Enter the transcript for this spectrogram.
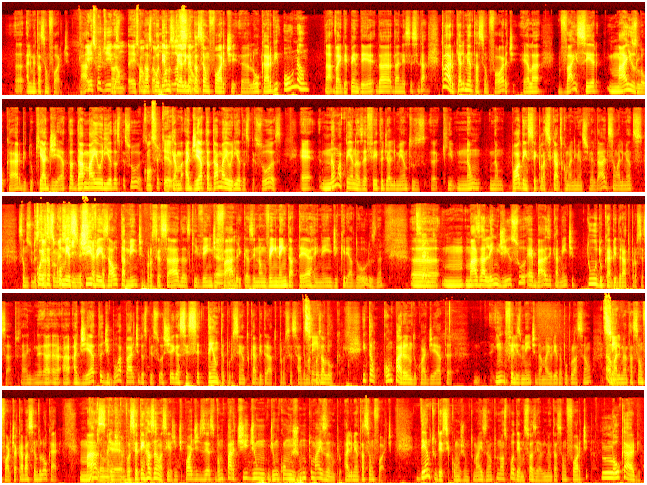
alimentação forte. Tá? É isso que eu digo. Nós, é, é nós podemos ter alimentação forte uh, low carb ou não. Tá? Vai depender da, da necessidade. Claro que a alimentação forte, ela vai ser mais low carb do que a dieta da maioria das pessoas. Com certeza. Porque a, a dieta da maioria das pessoas é, não apenas é feita de alimentos uh, que não, não podem ser classificados como alimentos de verdade, são alimentos são coisas comestíveis, comestíveis altamente processadas que vêm de é, é. fábricas é. e não vêm nem da terra e nem de criadouros, né? Uh, mas além disso, é basicamente tudo carboidrato processado. Né? A, a, a, dieta de boa parte das pessoas chega a ser 70% carboidrato processado, é uma Sim. coisa louca. Então, comparando com a dieta infelizmente, da maioria da população, é uma alimentação forte, acaba sendo low carb. Mas é, você tem razão, assim, a gente pode dizer, assim, vamos partir de um, de um conjunto mais amplo, alimentação forte. Dentro desse conjunto mais amplo, nós podemos fazer alimentação forte low carb,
